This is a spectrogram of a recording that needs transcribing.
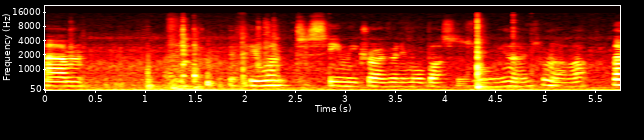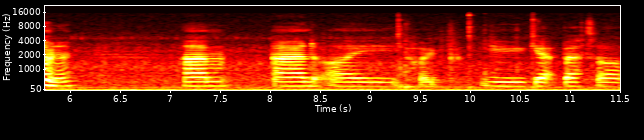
Um, if you want to see me drive any more buses or you know something like that, let me know. Um, and I hope you get better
